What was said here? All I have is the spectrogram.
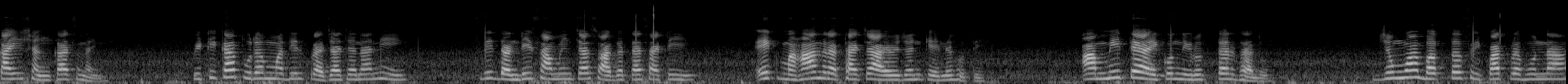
काही शंकाच नाही. पिठिकापुरममधील प्रजाजनांनी श्री दंडी स्वामींच्या स्वागतासाठी एक महान रथाचे आयोजन केले होते. आम्ही ते ऐकून निरुत्तर झालो. जेव्हा भक्त श्रीपाद प्रभूंना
